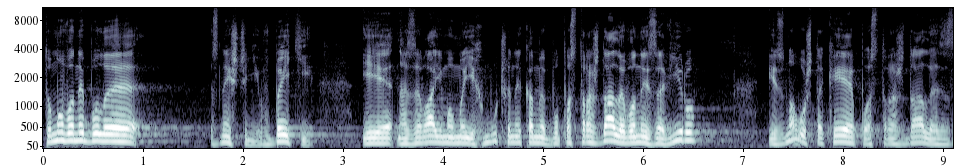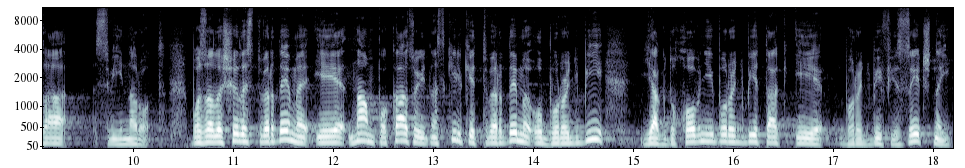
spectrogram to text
Тому вони були знищені, вбиті. І називаємо ми їх мучениками, бо постраждали вони за віру, і знову ж таки постраждали за свій народ, бо залишились твердими, і нам показують, наскільки твердими у боротьбі, як духовній боротьбі, так і боротьбі фізичній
